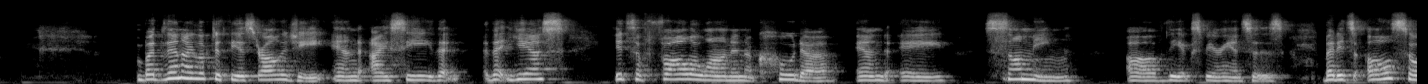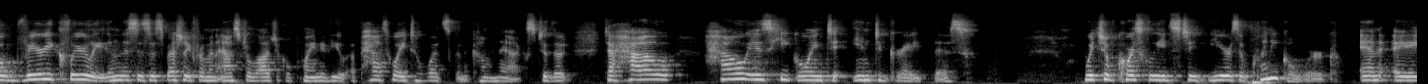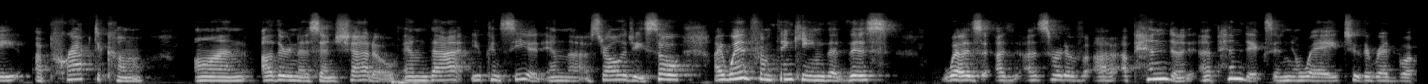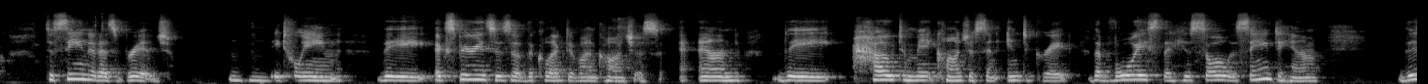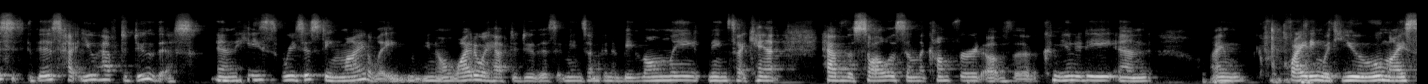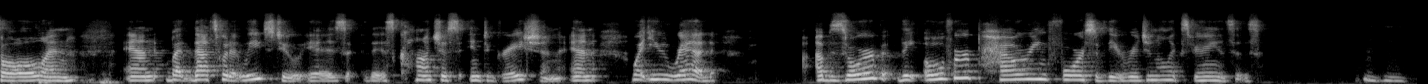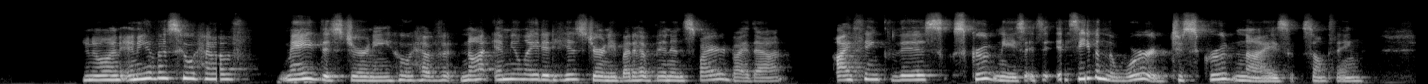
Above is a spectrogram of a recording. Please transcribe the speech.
But then I looked at the astrology and I see that that yes, it's a follow-on and a coda and a summing of the experiences but it's also very clearly and this is especially from an astrological point of view a pathway to what's going to come next to the to how how is he going to integrate this which of course leads to years of clinical work and a, a practicum on otherness and shadow and that you can see it in the astrology so i went from thinking that this was a, a sort of uh, append- appendix in a way to the red book to seeing it as a bridge mm-hmm. between the experiences of the collective unconscious and the how to make conscious and integrate the voice that his soul is saying to him this this you have to do this. And he's resisting mightily. You know why do i have to do this? It means i'm going to be lonely. It means i can't have the solace and the comfort of the community. And i'm fighting with you my soul. And and but that's what it leads to is this conscious integration. And what you read absorb the overpowering force of the original experiences. Mm-hmm. You know, and any of us who have made this journey, who have not emulated his journey, but have been inspired by that, I think this scrutinies, it's, it's even the word to scrutinize something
